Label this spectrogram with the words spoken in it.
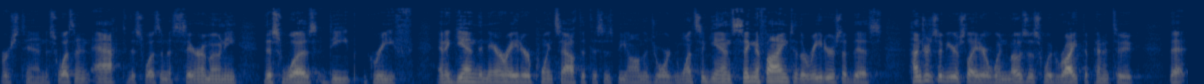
Verse 10. This wasn't an act. This wasn't a ceremony. This was deep grief. And again, the narrator points out that this is beyond the Jordan. Once again, signifying to the readers of this, hundreds of years later, when Moses would write the Pentateuch, that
